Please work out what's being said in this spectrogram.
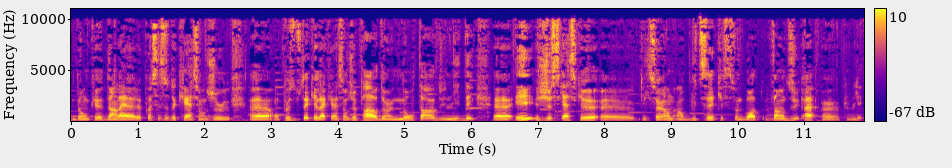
donc, euh, dans le processus de création de jeu, euh, on peut se douter que la création de jeu part d'un auteur, d'une idée, euh, et jusqu'à ce que il se rende en boutique, que ce soit une boîte vendue à un public.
